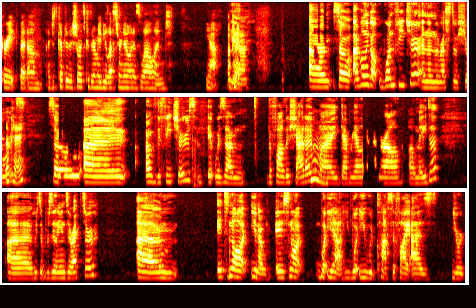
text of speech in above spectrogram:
great but um, i just kept it as shorts because they're maybe lesser known as well and yeah okay Yeah. Um, so I've only got one feature, and then the rest are shorts. Okay. So uh, of the features, it was um, "The Father's Shadow" Hmm. by Gabriela Amaral Almeida, uh, who's a Brazilian director. Um, it's not, you know, it's not what, yeah, what you would classify as your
